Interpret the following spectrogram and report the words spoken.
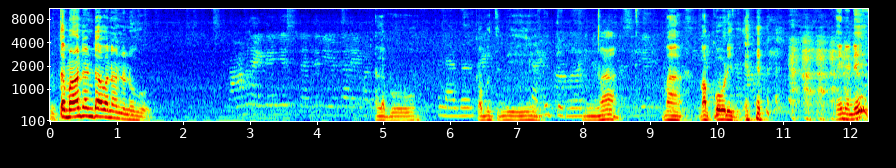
అంత మాట అంటావా నన్ను నువ్వు? కబుతుంది. మా మా కోడిది. ఏంటండి?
